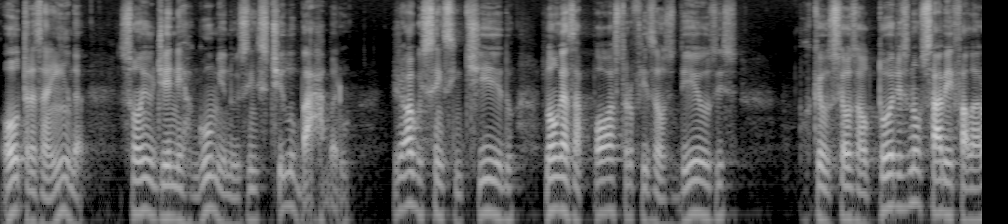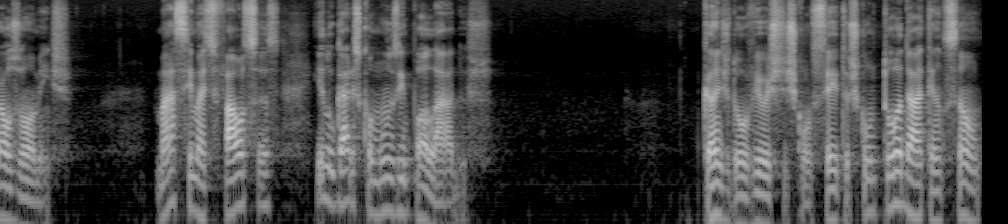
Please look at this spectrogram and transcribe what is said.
Outras ainda, sonho de energúmenos em estilo bárbaro, jogos sem sentido, longas apóstrofes aos deuses, porque os seus autores não sabem falar aos homens. Máximas falsas e lugares comuns empolados. Cândido ouviu estes conceitos com toda a atenção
